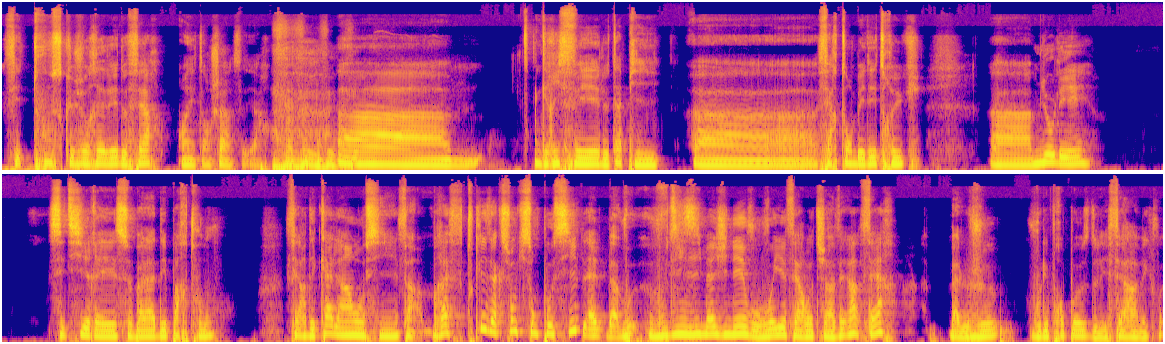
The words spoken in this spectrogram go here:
fait tout ce que je rêvais de faire en étant chat, c'est-à-dire euh, griffer le tapis, euh, faire tomber des trucs, euh, miauler, s'étirer, se balader partout, faire des câlins aussi. Enfin, bref, toutes les actions qui sont possibles, elles, bah, vous, vous les imaginez, vous voyez faire votre chat faire- bah, le jeu vous les propose de les faire avec vous.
